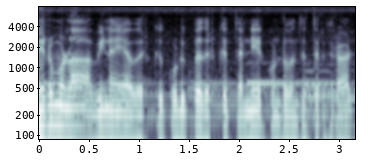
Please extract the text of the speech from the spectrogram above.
நிர்மலா அபிநயாவிற்கு குடிப்பதற்கு தண்ணீர் கொண்டு வந்து தருகிறாள்.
